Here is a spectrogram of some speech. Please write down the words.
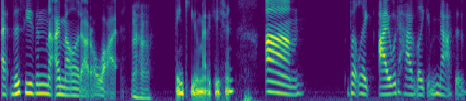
I, this season I mellowed out a lot. Uh huh. Thank you, medication. Um, but like I would have like massive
